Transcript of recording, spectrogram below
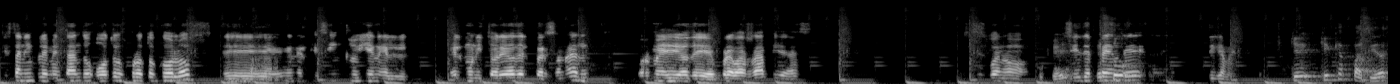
que están implementando otros protocolos eh, en el que se incluyen el, el monitoreo del personal por medio de pruebas rápidas. Entonces, bueno, sí depende. Dígame. ¿qué, capacidad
